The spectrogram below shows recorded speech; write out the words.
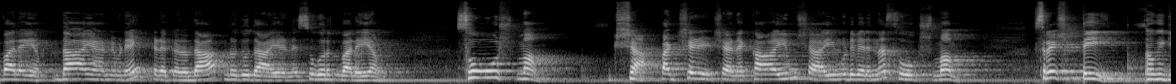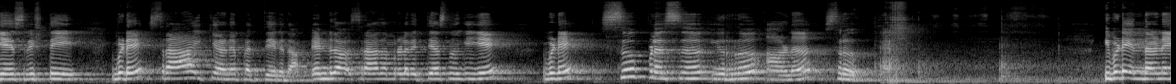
വലയം. ദായാണ് ഇവിടെ കിടക്കുന്നത്. ദാ മൃദുദായാണ് സുഹൃത് വലയം. സൂക്ഷ്മം. ക്ഷ. കായും ഷായും കൂടി വരുന്ന സൂക്ഷ്മം. സൃഷ്ടി. നോക്കിക്കേ സൃഷ്ടി. ഇവിടെ സ്രായിക്കാണ് പ്രത്യേകത. രണ്ട് സ്രാ തമ്മിലുള്ള വ്യത്യാസം നോക്കിയേ ഇവിടെ സ് പ്ലസ് ഇറ് ആണ് സൃ ഇവിടെ എന്താണ്?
